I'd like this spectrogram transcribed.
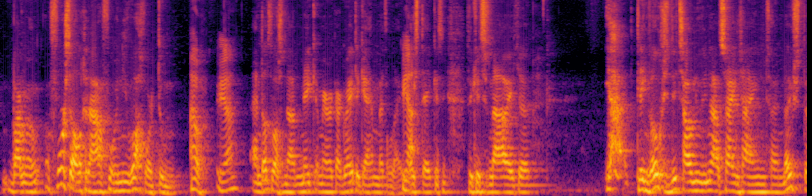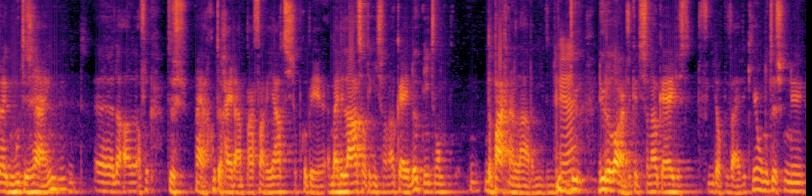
waar we een voorstel hadden gedaan voor een nieuw wachtwoord toen. Oh, ja. En dat was nou Make America Great Again met allerlei Ja. leestekens. Dus ik van, nou weet je, ja, het klinkt logisch. Dit zou nu inderdaad zijn, zijn, zijn moeten zijn. Eh, de, af- dus nou ja, goed, dan ga je daar een paar variaties op proberen. En bij die laatste had ik iets van, oké, het lukt niet, want de pagina laden niet. Het du- Ja. du- duurde langer. Dus ik had iets van, oké, dus de vierde of de vijfde keer ondertussen nu.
